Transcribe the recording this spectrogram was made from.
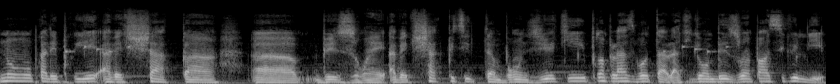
nous allons prier avec chaque euh, besoin, avec chaque petit bon Dieu qui prend place là, qui a un besoin particulier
